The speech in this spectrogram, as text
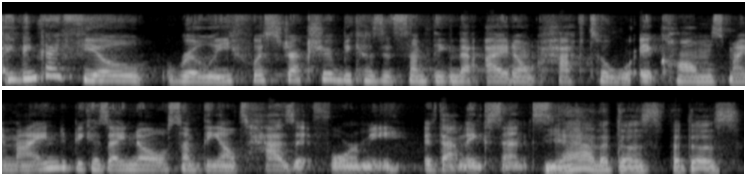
I think I feel relief with structure because it's something that I don't have to, it calms my mind because I know something else has it for me, if that makes sense. Yeah, that does. That does.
